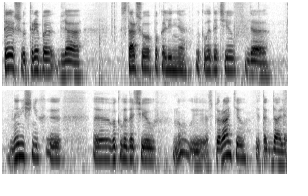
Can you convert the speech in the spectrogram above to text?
те, що треба для старшого покоління викладачів, для нинішніх викладачів, ну і аспірантів і так далі.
